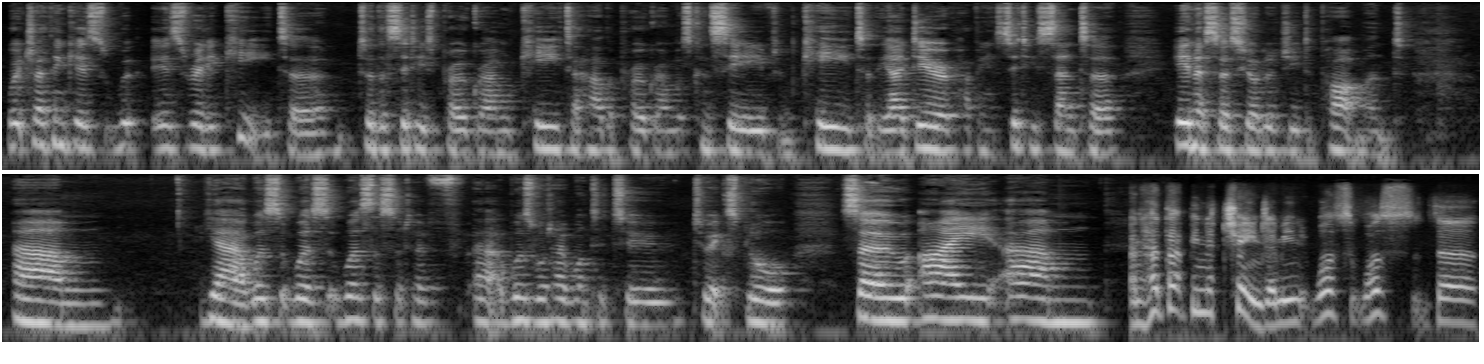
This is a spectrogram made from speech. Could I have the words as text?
which I think is is really key to to the city's program, key to how the program was conceived, and key to the idea of having a city centre in a sociology department. Um, yeah, was was was the sort of uh, was what I wanted to to explore. So I um, and had that been a change? I mean, was was the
